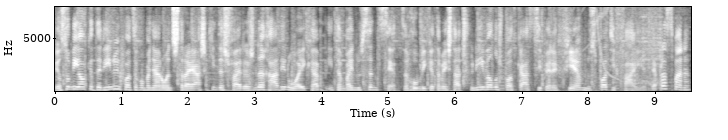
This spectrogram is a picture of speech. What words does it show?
Eu sou Miguel Catarino e podes acompanhar o Antestreia às quintas-feiras na rádio, no Wake Up e também no Sunset. A rubrica também está disponível nos podcasts Hiper FM, no Spotify. Até para a semana!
